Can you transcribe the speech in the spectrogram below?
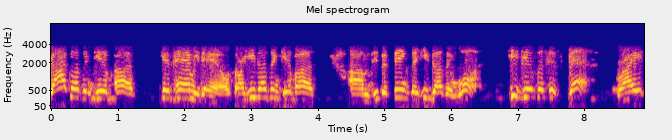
God doesn't give us his hand me downs or he doesn't give us um, the things that he doesn't want. He gives us his best, right?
